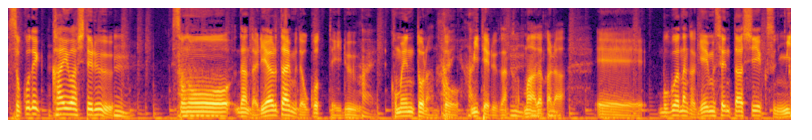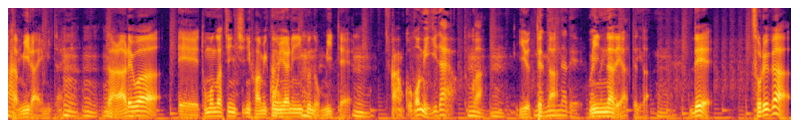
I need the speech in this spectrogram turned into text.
そこで会話してる、うん。そのなんだリアルタイムで起こっているはい。コメント欄とはいはい。見てる中、うんまあだから、えー僕はなんかゲームセンター CX に見た未来みたいな、だからあれは、えー友達ん家にファミコンやりに行くのを見て、うん。あここ右だよとかうんうん。言ってた、みんなでみんなでやってた。うん。でそれが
